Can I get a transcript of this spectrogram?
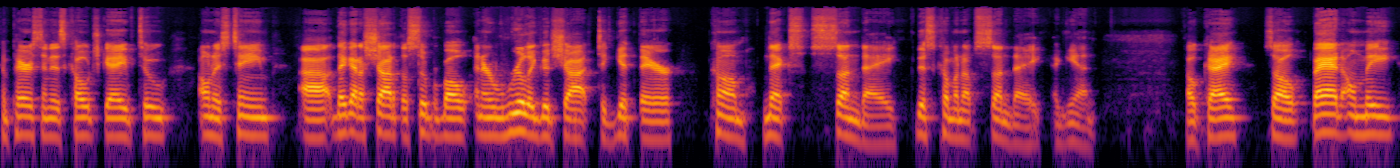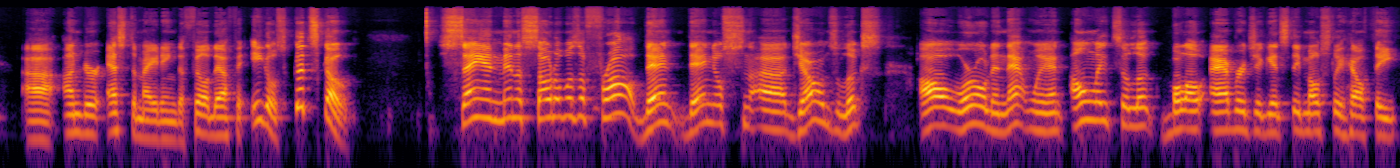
comparison his coach gave to on his team. Uh, they got a shot at the Super Bowl and a really good shot to get there come next Sunday. This coming up Sunday again. Okay. So bad on me uh, underestimating the Philadelphia Eagles. Good scope. Saying Minnesota was a fraud. Then Daniel uh, Jones looks all world in that win, only to look below average against the mostly healthy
